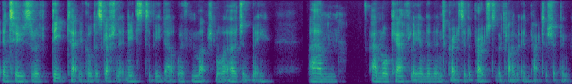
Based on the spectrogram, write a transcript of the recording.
into sort of deep technical discussion. It needs to be dealt with much more urgently. Um, and more carefully in an integrated approach to the climate impact of shipping.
